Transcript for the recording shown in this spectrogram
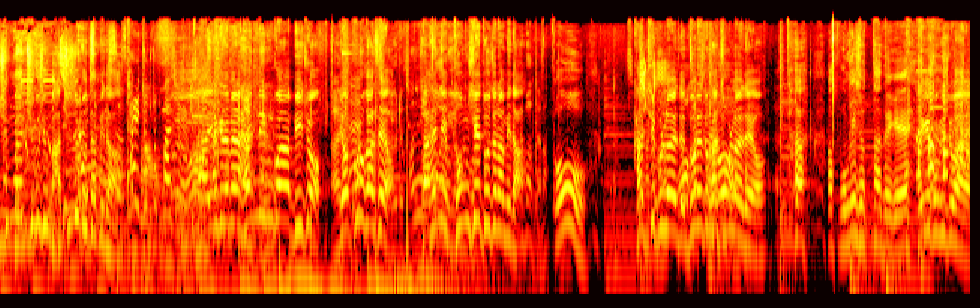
춤만 추고 지금 맞추지 못합니다. 살이 쪽쪽 빠지. 자 이렇게 되면 햇님과 미주 옆으로 가세요. 자 햇님 동시에 도전합니다. 오. 같이 불러야 돼요. 노래도 같이 불러야 돼요. 아 보기 좋다 되게. 되게 보기 좋아요.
